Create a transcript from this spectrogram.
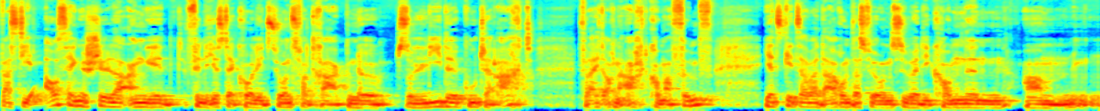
Was die Aushängeschilder angeht, finde ich, ist der Koalitionsvertrag eine solide, gute 8, vielleicht auch eine 8,5. Jetzt geht es aber darum, dass wir uns über die kommenden ähm,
